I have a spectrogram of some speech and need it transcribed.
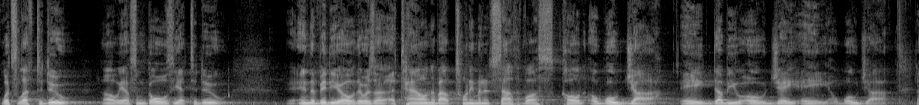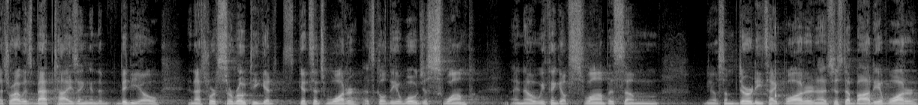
What's left to do? Oh, we have some goals yet to do. In the video, there was a, a town about 20 minutes south of us called Awoja. A W O J A, Awoja. That's where I was baptizing in the video, and that's where Soroti gets, gets its water. That's called the Awoja Swamp. I know we think of swamp as some, you know, some dirty type water. No, it's just a body of water,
